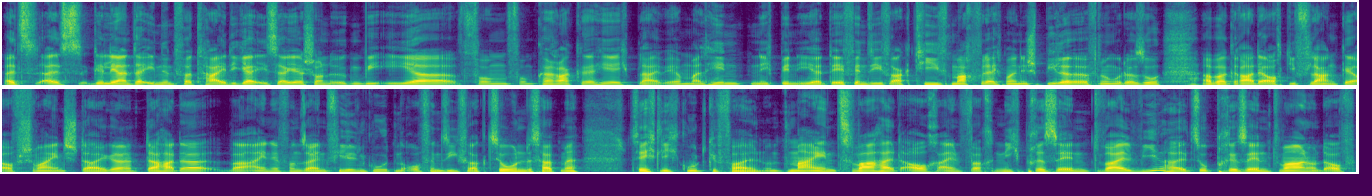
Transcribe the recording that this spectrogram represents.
als, als gelernter Innenverteidiger ist er ja schon irgendwie eher vom, vom Charakter her, ich bleibe eher mal hinten, ich bin eher defensiv aktiv, mache vielleicht mal eine Spieleröffnung oder so. Aber gerade auch die Flanke auf Schweinsteiger, da hat er, war eine von seinen vielen guten Offensivaktionen, das hat mir tatsächlich gut gefallen. Und Mainz war halt auch einfach nicht präsent, weil wir halt so präsent waren und auf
